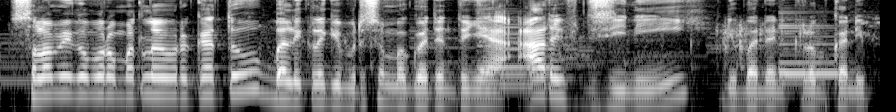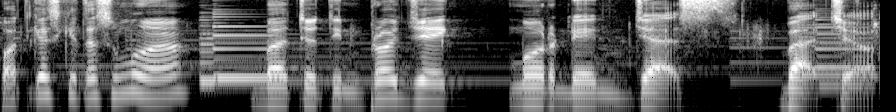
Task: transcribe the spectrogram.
Assalamualaikum warahmatullahi wabarakatuh. Balik lagi bersama gue tentunya Arif di sini di badan kelubkan di podcast kita semua. Bacotin Project More Than Just Bacot.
